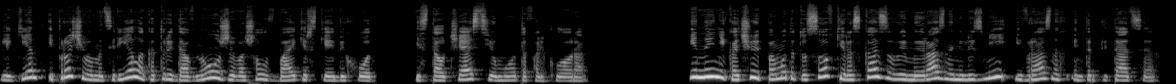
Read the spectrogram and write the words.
легенд и прочего материала, который давно уже вошел в байкерский обиход и стал частью мотофольклора. И ныне кочуют по мототусовке, рассказываемые разными людьми и в разных интерпретациях.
